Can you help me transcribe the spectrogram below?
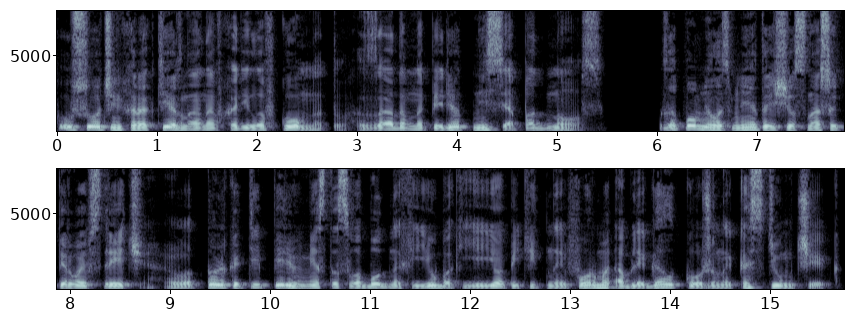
Уж очень характерно она входила в комнату, задом наперед неся поднос. Запомнилось мне это еще с нашей первой встречи. Вот только теперь вместо свободных юбок ее аппетитные формы облегал кожаный костюмчик.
